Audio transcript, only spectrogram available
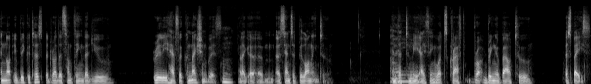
and not ubiquitous, but rather something that you really have a connection with, like a, um, a sense of belonging to. And that, to me, I think what's craft brought, bring about to a space.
